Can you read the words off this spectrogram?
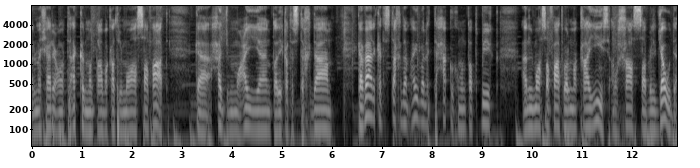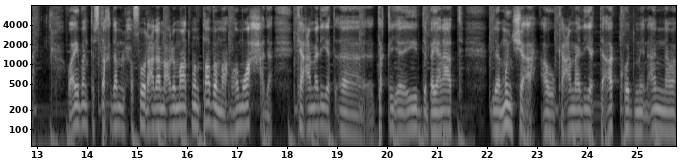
المشاريع وتأكد من طابقة المواصفات كحجم معين طريقة استخدام. كذلك تستخدم أيضا للتحقق من تطبيق المواصفات والمقاييس الخاصة بالجودة وأيضا تستخدم للحصول على معلومات منتظمة وموحدة كعملية آه، تقييد بيانات لمنشأة أو كعملية تأكد من أن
